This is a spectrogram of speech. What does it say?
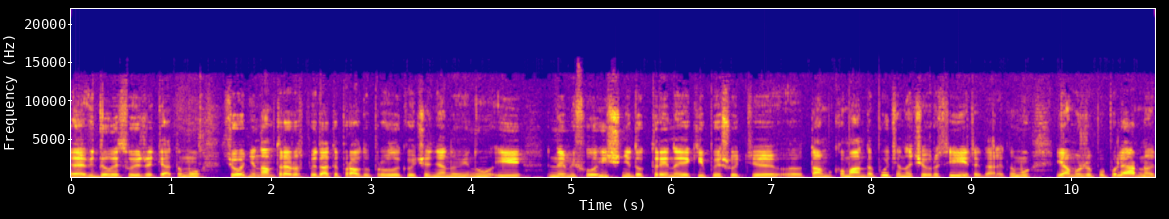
е, віддали своє життя. Тому сьогодні нам треба розповідати правду про велику вітчизняну війну і не міфологічні доктрини, які пишуть е, е, там команда Путіна чи в Росії, і так далі. Тому я може популярно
